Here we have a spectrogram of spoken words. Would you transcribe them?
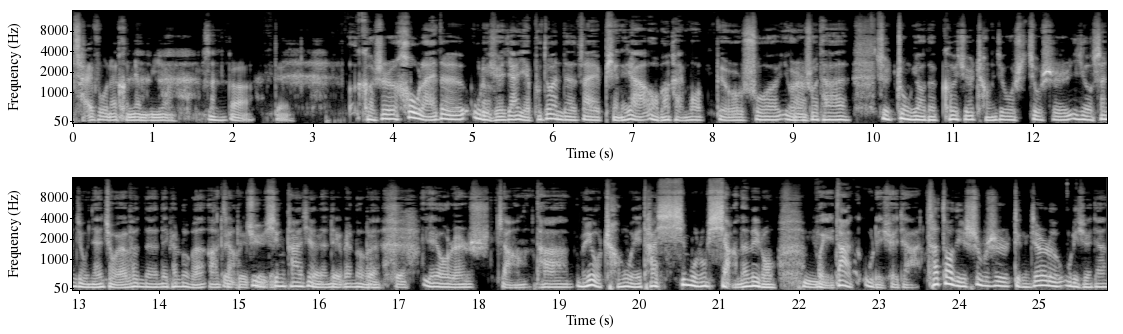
财富来衡量不一样嗯。啊。对，可是后来的物理学家也不断的在评价奥本海默，比如说有人说他最重要的科学成就是就是一九三九年九月份的那篇论文啊，讲巨星塌陷的那篇论文。对，也有人讲他没有成为他心目中想的那种嗯伟大物理学家，他到底是不是顶尖的物理学家呢？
